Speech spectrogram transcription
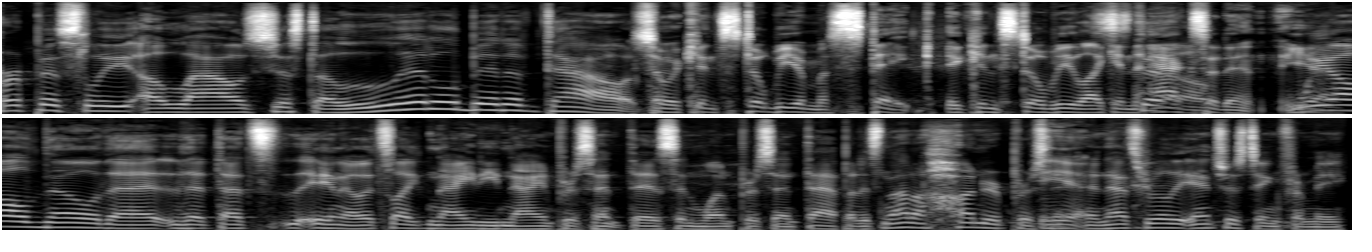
purposely allows just a little bit of doubt So it can still be a mistake. It can still be like an accident. Yeah. We all know that that that's you know it's like ninety nine percent this and one percent that, but it's not hundred percent, and that's really interesting for me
